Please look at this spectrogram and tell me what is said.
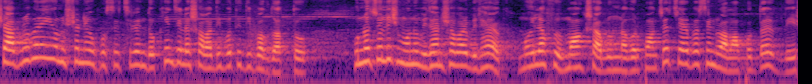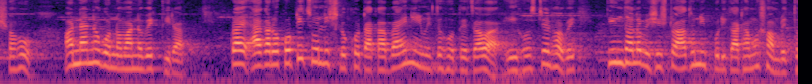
সাবরুমের এই অনুষ্ঠানে উপস্থিত ছিলেন দক্ষিণ জেলা সভাধিপতি দীপক দত্ত। উনচল্লিশ মনু বিধানসভার বিধায়ক মহিলা ফ্রুমক সাবরুমনগর পঞ্চায়েত চেয়ারপারসন রমা পোদ্দার দে সহ অন্যান্য গণ্যমান্য ব্যক্তিরা। প্রায় এগারো কোটি চল্লিশ লক্ষ টাকা ব্যয় নির্মিত হতে যাওয়া এই হোস্টেল হবে তিনতলা বিশিষ্ট আধুনিক পরিকাঠামো সমৃদ্ধ।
